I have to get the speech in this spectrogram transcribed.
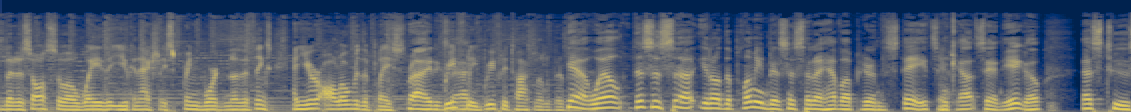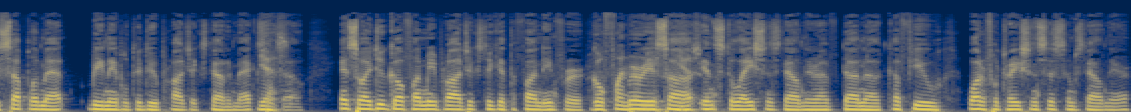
but it's also a way that you can actually springboard in other things. And you're all over the place. Right. Briefly, exactly. briefly talk a little bit about Yeah, that. well, this is, uh, you know, the plumbing business that I have up here in the States, in San Diego, that's to supplement being able to do projects down in Mexico. Yes. And so I do GoFundMe projects to get the funding for GoFundMe, various uh, yes. installations down there. I've done a, a few water filtration systems down there,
